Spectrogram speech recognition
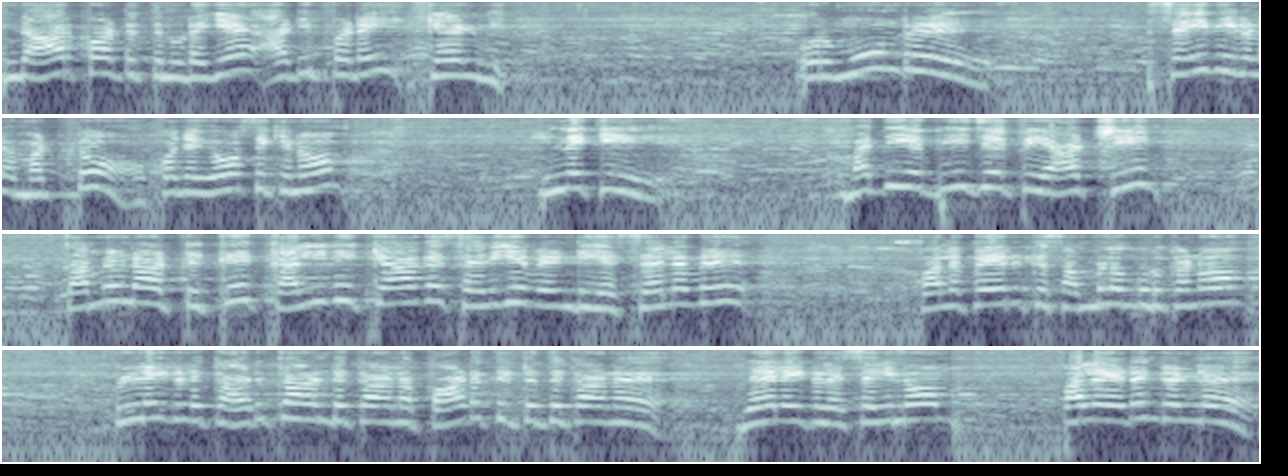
இந்த ஆர்ப்பாட்டத்தினுடைய அடிப்படை கேள்வி. ஒரு மூன்று செய்திகளை மட்டும் கொஞ்சம் யோசிக்கணும். இன்னைக்கு மத்திய பிஜேபி ஆட்சி தமிழ்நாட்டுக்கு கல்விக்காக செய்ய வேண்டிய செலவு பல பேருக்கு சம்பளம் கொடுக்கணும் பிள்ளைகளுக்கு அடுத்த ஆண்டுக்கான பாடத்திட்டத்துக்கான வேலைகளை செய்யணும் பல இடங்களில்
